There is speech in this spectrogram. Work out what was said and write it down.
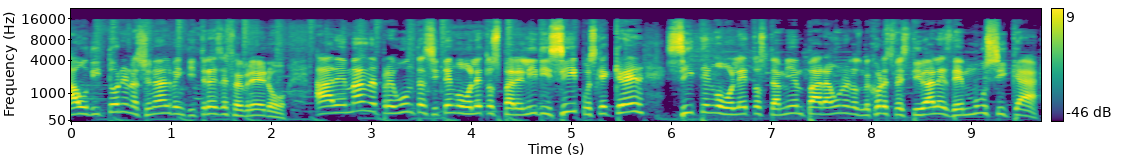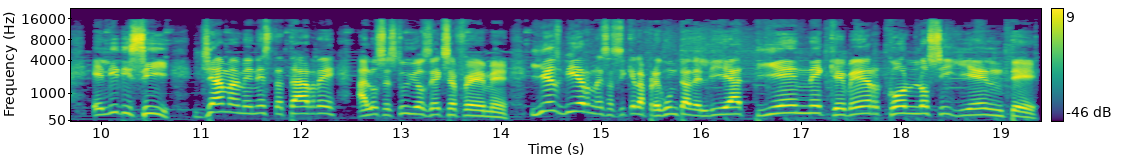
Auditorio Nacional 23 de febrero. Además me preguntan si tengo boletos para el EDC. Pues ¿qué creen? Sí tengo boletos también para uno de los mejores festivales de música, el EDC. Llámame en esta tarde a los estudios de XFM. Y es viernes, así que la pregunta del día tiene que ver con lo siguiente.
